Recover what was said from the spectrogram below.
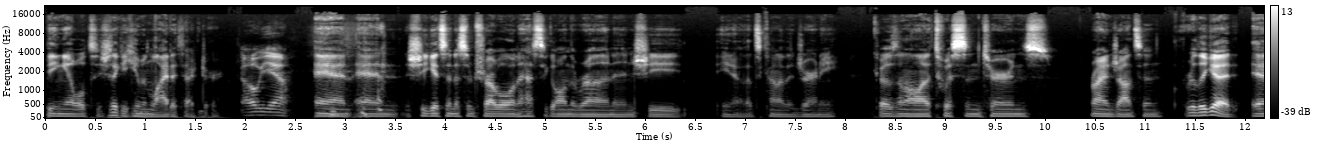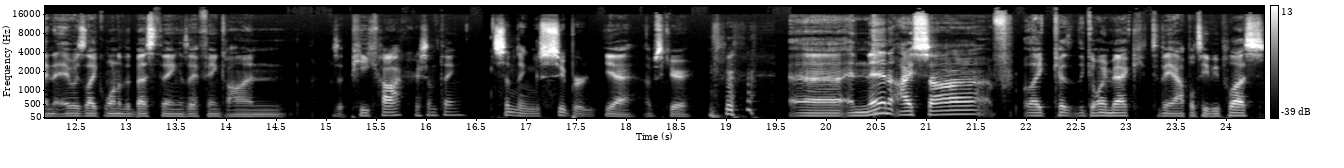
being able to. She's like a human lie detector, oh, yeah. and and she gets into some trouble and has to go on the run, and she, you know, that's kind of the journey. Goes on a lot of twists and turns. Rian Johnson, really good, and it was like one of the best things I think on was it Peacock or something. Something super. Yeah, obscure. uh, and then I saw, like, cause going back to the Apple TV Plus,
